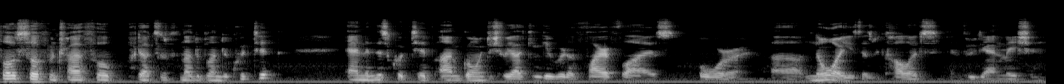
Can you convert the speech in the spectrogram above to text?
Hello, so from Trifold Productions with another Blender quick tip. And in this quick tip, I'm going to show you how you can get rid of fireflies or uh, noise, as we call it in 3D animation,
